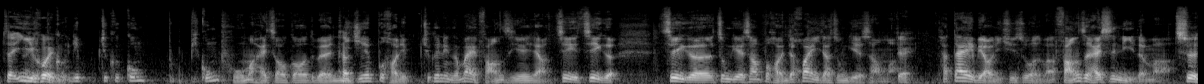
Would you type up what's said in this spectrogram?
在议会。你这个公比公仆嘛还糟糕，对不对？你今天不好，你就跟那个卖房子一样，这这个这个中介商不好，你再换一家中介商嘛。对。他代表你去做的嘛，房子还是你的嘛？是，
